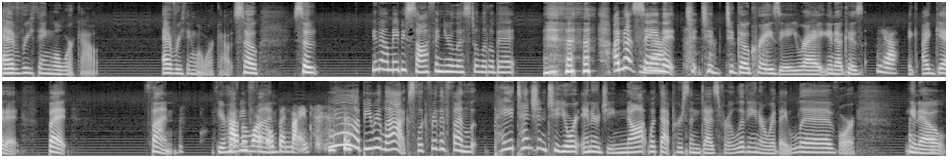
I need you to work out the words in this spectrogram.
everything will work out. Everything will work out. So so you know, maybe soften your list a little bit. I'm not saying Yeah. that to, to, to go crazy, right? You know, because Yeah. I, I get it, but fun. If you're Have having a more fun, open mind. yeah, be relaxed. Look for the fun. Pay attention to your energy, not what that person does for a living or where they live or, you know,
